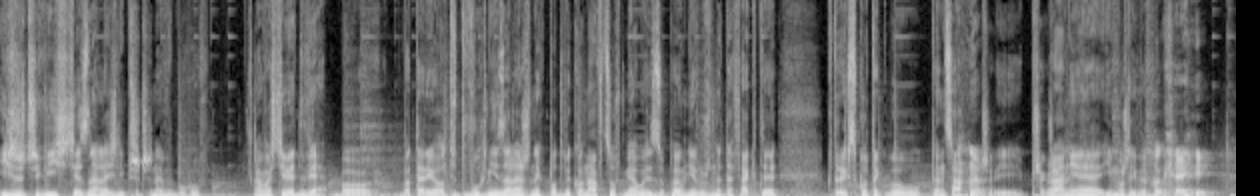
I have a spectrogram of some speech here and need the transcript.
I rzeczywiście znaleźli przyczynę wybuchów. A właściwie dwie, bo baterie od dwóch niezależnych podwykonawców miały zupełnie różne defekty, których skutek był ten sam, czyli przegrzanie i możliwe wybuch. Okej. Okay.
